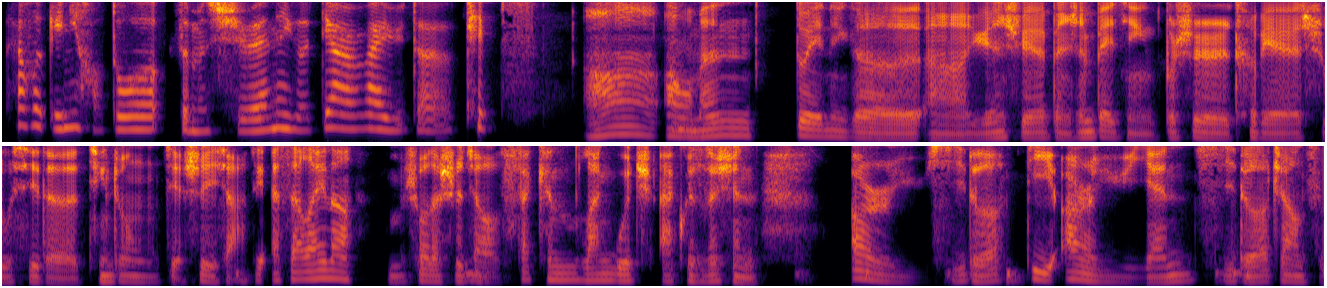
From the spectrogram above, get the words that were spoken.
他会给你好多怎么学那个第二外语的 tips 啊啊！我们对那个呃语言学本身背景不是特别熟悉的听众解释一下，这 SLA 呢，我们说的是叫 Second Language Acquisition，二语习得，第二语言习得这样子，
